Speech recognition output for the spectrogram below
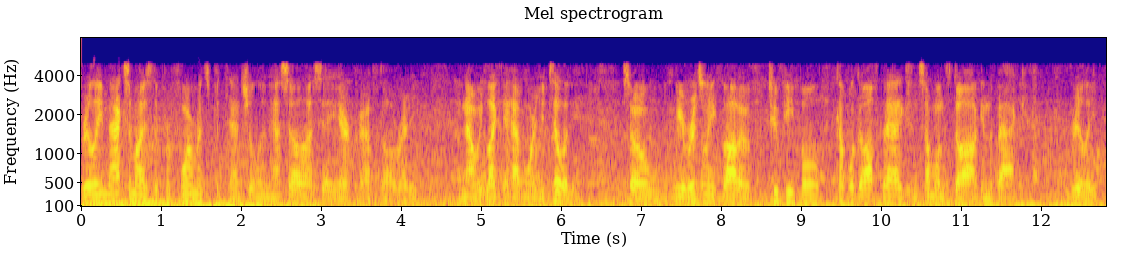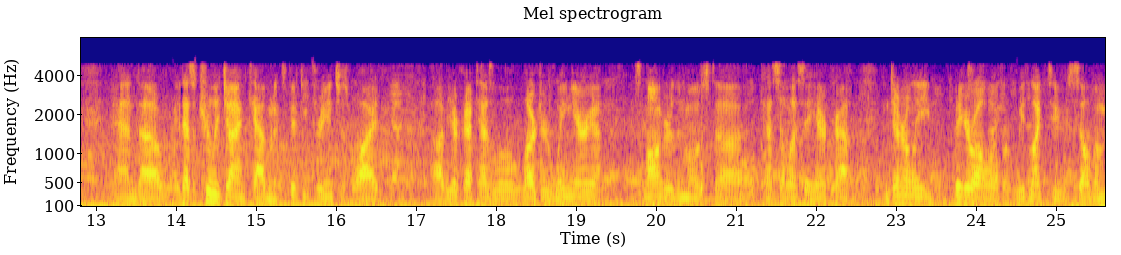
really maximized the performance potential in SLSA aircraft already, and now we'd like to have more utility. So we originally thought of two people, a couple golf bags, and someone's dog in the back, really. And uh, it has a truly giant cabin. It's 53 inches wide. Uh, the aircraft has a little larger wing area. It's longer than most uh, SLSA aircraft, and generally bigger all over. We'd like to sell them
